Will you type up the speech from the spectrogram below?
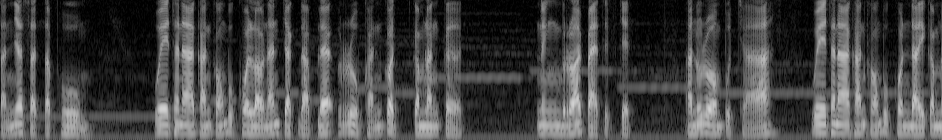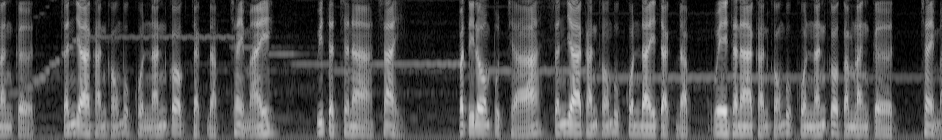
สัญญาสัตตภูมิ เวทนาขันของบุคคลเหล่านั้นจักดับและรูปขันก็กำลังเกิด 187 อนุโลมปุจฉา เวทนาขันของบุคคลใดกำลังเกิด สัญญาขันของบุคคลนั้นก็จักดับใช่ไหม วิจัชนาใช่ ปฏิโลมปุจฉา สัญญาขันของบุคคลใดจักดับ เวทนาขันของบุคคลนั้นก็กำลังเกิด ใช่ไหม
